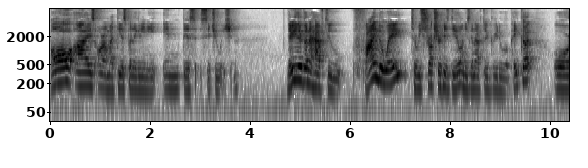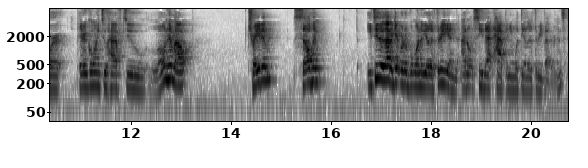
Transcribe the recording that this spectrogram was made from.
all eyes are on Matias Pellegrini in this situation. They're either going to have to find a way to restructure his deal, and he's going to have to agree to a pay cut, or they're going to have to loan him out, trade him, sell him. It's either that or get rid of one of the other three, and I don't see that happening with the other three veterans.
